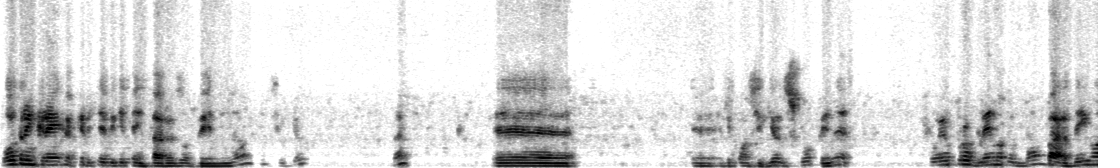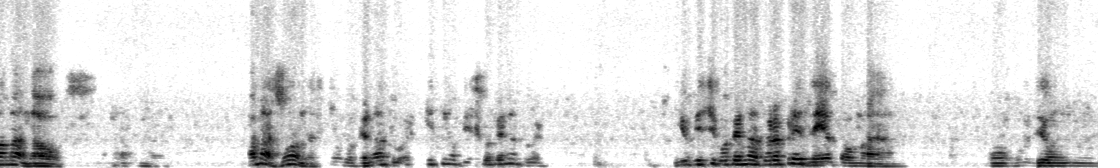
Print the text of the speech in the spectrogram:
Outra encrenca que ele teve que tentar resolver não conseguiu. Né? É, é, ele conseguiu, desculpem, né? foi o problema do bombardeio a Manaus. Amazonas tinha um governador e tinha um vice-governador. E o vice-governador apresenta uma, um, um,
